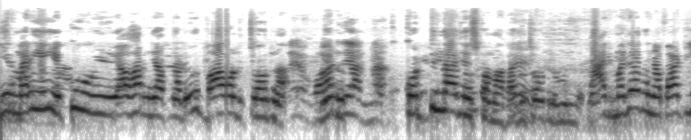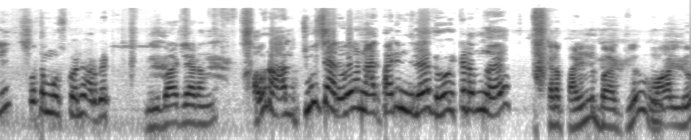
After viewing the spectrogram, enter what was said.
ఈయన మరి ఎక్కువ వ్యవహారం చేస్తున్నాడు. బాగుండు చదువుతున్నా కొట్టిందా చేసుకో మాకు అది చదువుతున్నా ముందు నాది మర్యాద నా బాటిల్ మొత్తం మూసుకొని అక్కడ పెట్టు. నీ బాటిల్ అవును వాళ్ళు చూశారు. నాకు పడింది లేదు ఇక్కడ ఉంది. ఇక్కడ పడిన బాటిల్ వాళ్ళు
